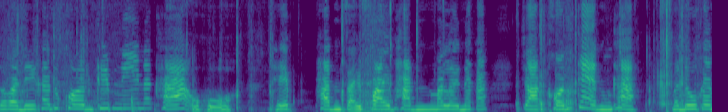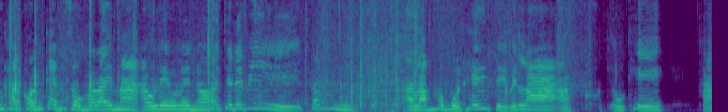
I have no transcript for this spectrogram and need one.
สวัสดีค่ะทุกคนคลิปนี้นะคะ โอ้โห เทปพันสายไฟพันมาเลยนะคะ จากขอนแก่นค่ะ มาดูกันค่ะขอนแก่นส่งอะไรมาเอาเร็วเลยเนาะจะได้ไม่ต้องอารัมพบทให้เสียเวลาอะโอเคค่ะ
